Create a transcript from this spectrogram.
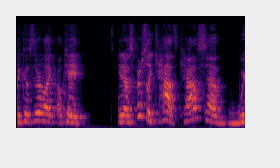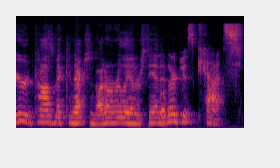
because they're like, okay, you know, especially cats. Cats have weird cosmic connections. I don't really understand well, it. they're just cats.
